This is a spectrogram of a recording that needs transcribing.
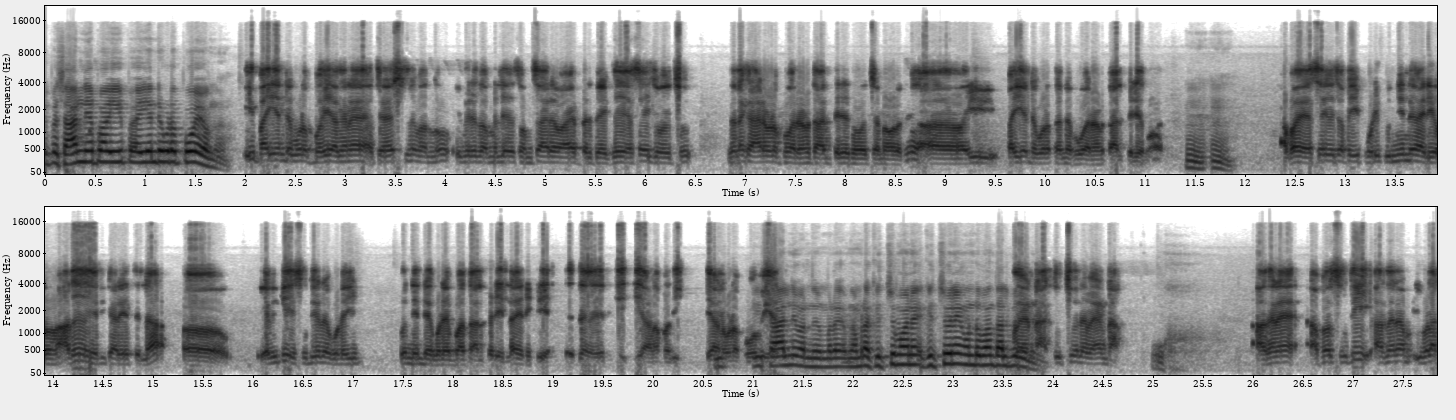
ഇപ്പൊ ശാലിനി അപ്പൊ ഈ പയ്യന്റെ കൂടെ പോയോ ഒന്ന് ഈ പയ്യന്റെ കൂടെ പോയി. അങ്ങനെ സ്റ്റേഷനിൽ വന്നു. ഇവർ തമ്മിൽ സംസാരമായപ്പോഴത്തേക്ക് എസ് ഐ ചോദിച്ചു നിനക്ക് ആരോടെ പോകാനാണ് താല്പര്യം? എന്ന് വെച്ചാൽ പറഞ്ഞു "ആ, ഈ പയ്യന്റെ കൂടെ തന്നെ പോകാനാണ് താല്പര്യം എന്ന് പറഞ്ഞു. ഉം, ഉം. അപ്പൊ എസ് ഐ ചോദിച്ചപ്പോ ഈ പൊടി കുഞ്ഞിന്റെ കാര്യമോ അത് എനിക്കറിയത്തില്ല. ആ, എനിക്ക് സുധിയുടെ കൂടെയും കുഞ്ഞിന്റെ കൂടെ പോകാൻ താല്പര്യമില്ല എനിക്ക് എനിക്ക് ഇയാളെ മതി. ഇയാളോടെ ശാലിനി പറഞ്ഞു നമ്മുടെ നമ്മുടെ കിച്ചുമോനെ കിച്ചുവിനെ കൊണ്ടുപോകാൻ താല്പര്യം വേണ്ട കിച്ചുവിനെ വേണ്ട. അങ്ങനെ അപ്പൊ സുധി അന്നേരം ഇവിടെ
